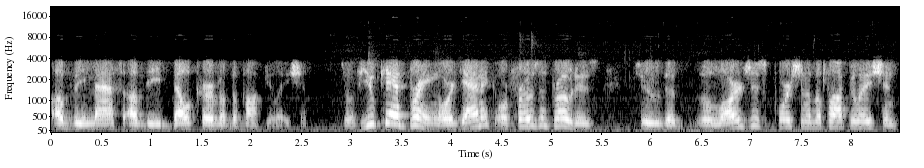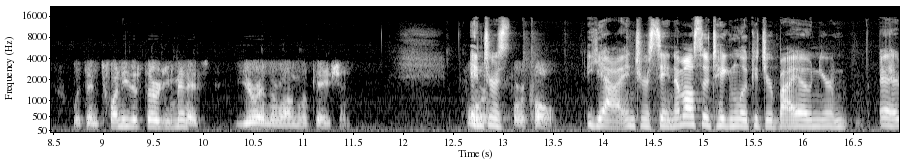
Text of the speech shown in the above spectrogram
of the mass of the bell curve of the population. So if you can't bring organic or frozen produce to the, the largest portion of the population within 20 to 30 minutes, you're in the wrong location. For, Interest- for coal. Yeah, interesting. I'm also taking a look at your bio and your uh,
